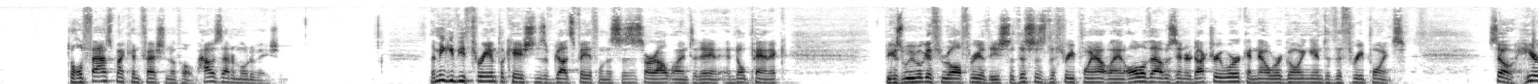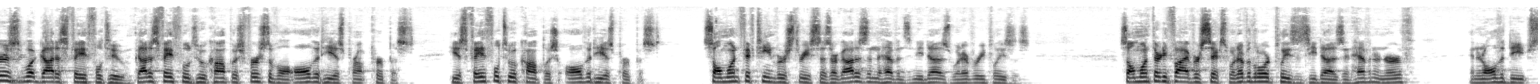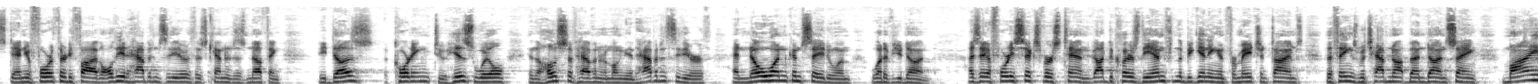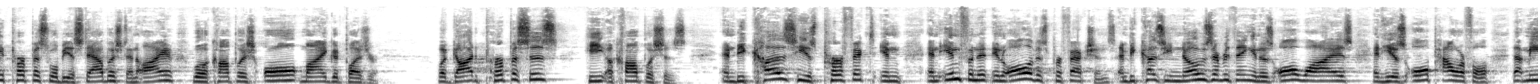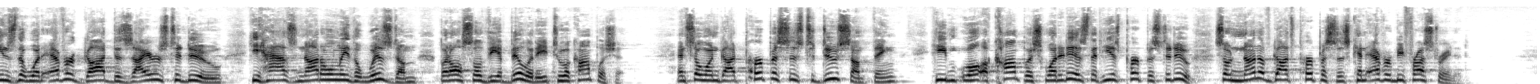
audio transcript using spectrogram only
to hold fast my confession of hope. How is that a motivation? Let me give you three implications of God's faithfulness. This is our outline today, and don't panic because we will get through all three of these. So this is the three point outline. All of that was introductory work, and now we're going into the three points. So here's what God is faithful to. God is faithful to accomplish, first of all, all that He has purposed. He is faithful to accomplish all that He has purposed. Psalm 115 verse 3 says, Our God is in the heavens and He does whatever He pleases. Psalm 135 verse 6, whatever the Lord pleases, he does in heaven and earth and in all the deeps. Daniel 4:35, all the inhabitants of the earth is counted as nothing. He does according to his will in the hosts of heaven and among the inhabitants of the earth, and no one can say to him, what have you done? Isaiah 46 verse 10, God declares the end from the beginning and from ancient times, the things which have not been done, saying, my purpose will be established and I will accomplish all my good pleasure. What God purposes, he accomplishes. And because he is perfect in and infinite in all of his perfections, and because he knows everything and is all wise and he is all powerful, that means that whatever God desires to do, he has not only the wisdom, but also the ability to accomplish it. And so when God purposes to do something, he will accomplish what it is that he has purposed to do. So none of God's purposes can ever be frustrated.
